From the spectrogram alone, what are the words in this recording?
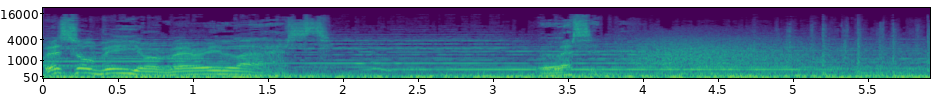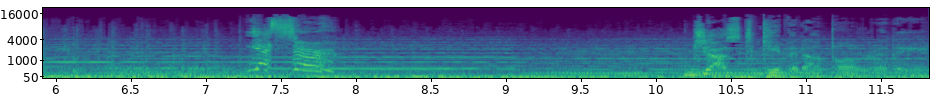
This'll be your very last lesson. Yes, sir! Just give it up already.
